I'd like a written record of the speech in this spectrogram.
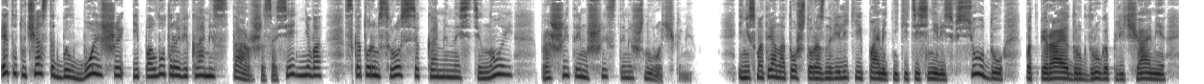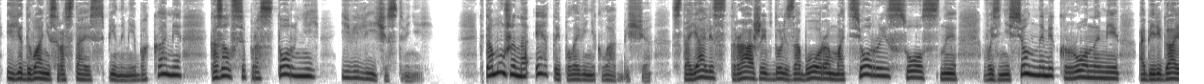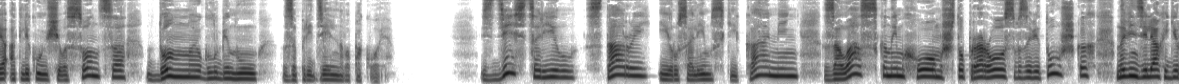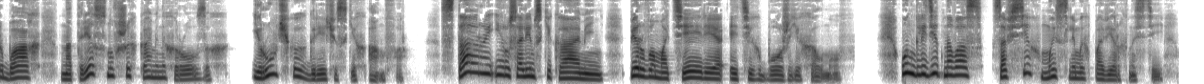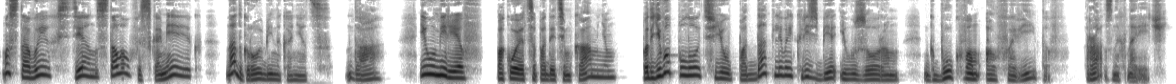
Этот участок был больше и полутора веками старше соседнего, с которым сросся каменной стеной, прошитой мшистыми шнурочками. И несмотря на то, что разновеликие памятники теснились всюду, подпирая друг друга плечами и едва не срастаясь спинами и боками, казался просторней и величественней. К тому же на этой половине кладбища стояли стражей вдоль забора матерые сосны, вознесенными кронами, оберегая от ликующего солнца донную глубину запредельного покоя. Здесь царил старый иерусалимский камень, заласканный мхом, что пророс в завитушках, на вензелях и гербах, на треснувших каменных розах и ручках греческих амфор. Старый иерусалимский камень — первоматерия этих божьих холмов. Он глядит на вас со всех мыслимых поверхностей — мостовых, стен, столов и скамеек, надгробий, наконец. Да, и, умерев, покоится под этим камнем, под его плотью, податливой к резьбе и узорам, к буквам алфавитов разных наречий.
